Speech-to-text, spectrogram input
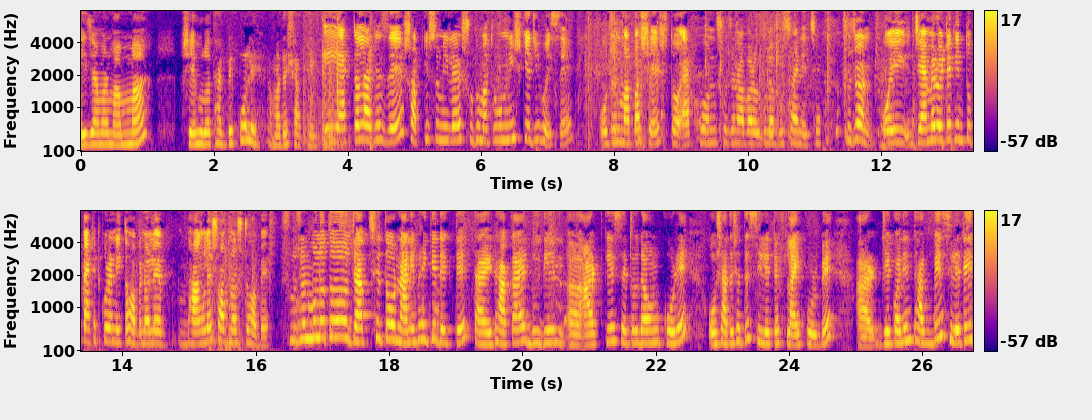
এই যে আমার মাম্মা সে হলো থাকবে কোলে আমাদের সাথে এই একটা লাগে লাগেজে সবকিছু মিলে শুধুমাত্র উনিশ কেজি হয়েছে ওজন মাপা শেষ তো এখন সুজন আবার ওইগুলো গুছাই নিচ্ছে। সুজন ওই জ্যামের ওইটা কিন্তু প্যাকেট করে নিতে হবে নলে ভাঙলে সব নষ্ট হবে। সুজন মূলত যাচ্ছে তো নানি ভাইকে দেখতে তাই ঢাকায় দুই দিন আর্টকে সেটেল ডাউন করে ও সাথে সাথে সিলেটে ফ্লাই করবে। আর যে কদিন থাকবে সিলেটেই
